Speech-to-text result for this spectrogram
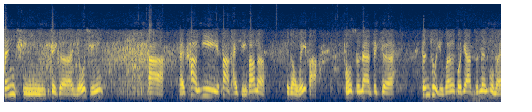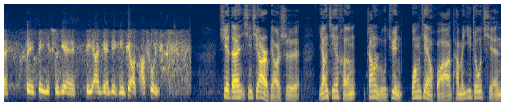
申请这个游行，啊。来抗议上海警方的这种违法，同时呢，这个敦促有关国家职能部门对这一事件、对一案件进行调查处理。谢丹星期二表示，杨勤恒、张汝俊、汪建华他们一周前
